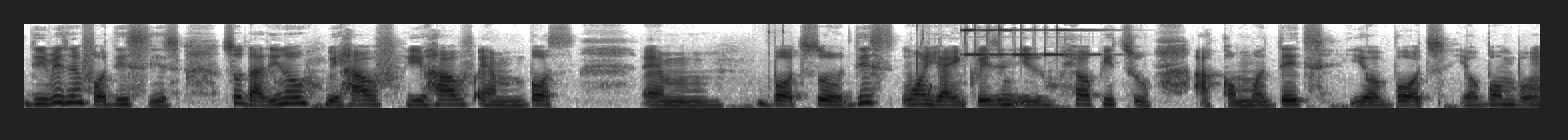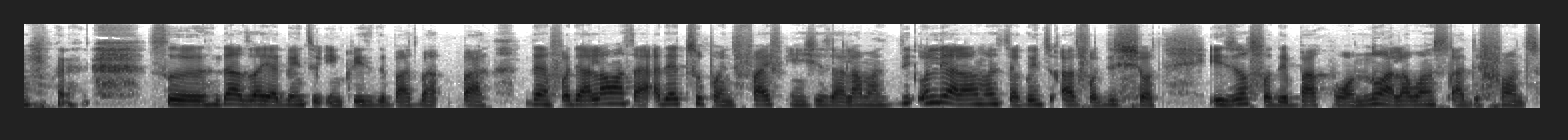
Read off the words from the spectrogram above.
the reason for this is so that you know we have you have um boss um but so this one you are increasing you help you to accommodate your butt your bum bum so that's why you're going to increase the back back back then for the allowance i added 2.5 inches allowance. The only allowance you're going to add for this shot is just for the back one no allowance at the front.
